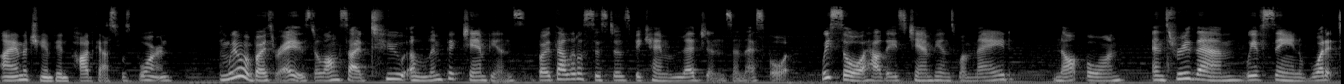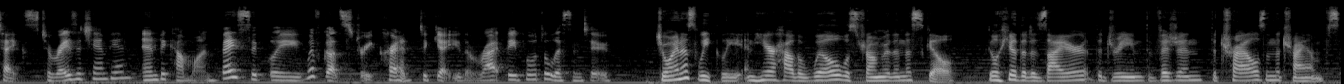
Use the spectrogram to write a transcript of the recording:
I Am a Champion podcast was born. We were both raised alongside two Olympic champions. Both our little sisters became legends in their sport. We saw how these champions were made, not born, and through them, we've seen what it takes to raise a champion and become one. Basically, we've got street cred to get you the right people to listen to. Join us weekly and hear how the will was stronger than the skill. You'll hear the desire, the dream, the vision, the trials, and the triumphs.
